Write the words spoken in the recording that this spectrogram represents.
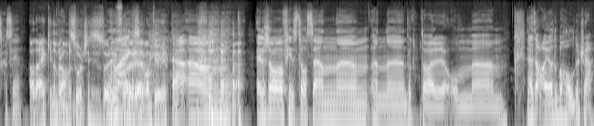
skal si? Ja, det er ikke noe bra med solskinnshistorier for vampyrer. Ja, um, Ellers så fins det også en, um, en uh, dokumentar om um, Den heter Eye of the Beholder, tror jeg.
